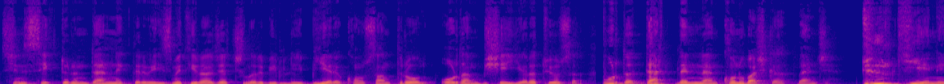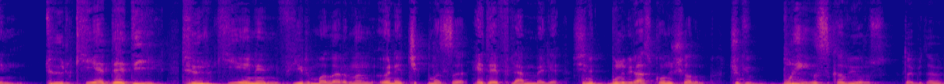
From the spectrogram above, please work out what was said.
şimdi sektörün dernekleri ve hizmet ihracatçıları birliği bir yere konsantre olup oradan bir şey yaratıyorsa burada dertlenilen konu başka bence. Türkiye'nin Türkiye'de değil Türkiye'nin firmalarının öne çıkması hedeflenmeli. Şimdi bunu biraz konuşalım. Çünkü burayı ıskalıyoruz. Tabii tabii.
